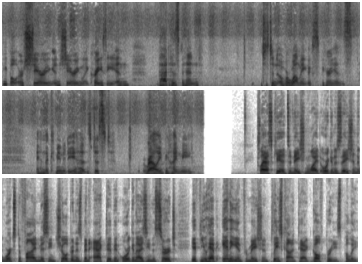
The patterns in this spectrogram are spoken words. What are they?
People are sharing and sharing like crazy. And that has been just an overwhelming experience. And the community has just rallied behind me. Klaas Kids, a nationwide organization that works to find missing children, has been active in organizing the search. If you have any information, please contact Gulf Breeze Police.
